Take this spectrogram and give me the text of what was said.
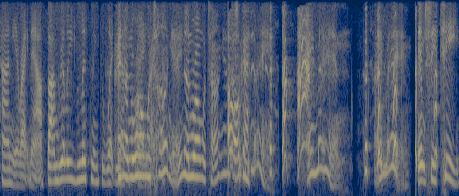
Tanya right now. So I'm really listening to what you Ain't nothing wrong with right Tanya. Ain't nothing wrong with Tanya. Oh, okay. a good name. Amen. Amen. MCT.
